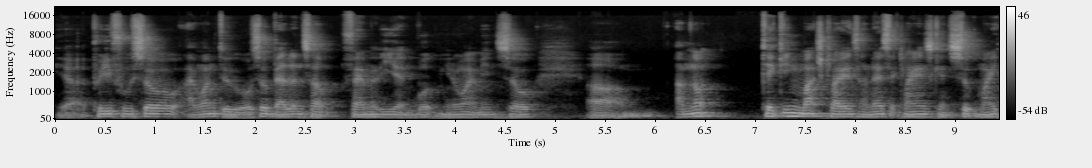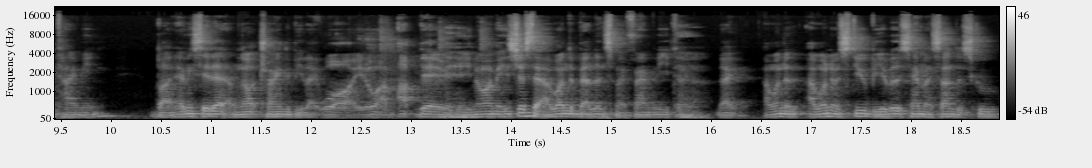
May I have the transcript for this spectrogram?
Yeah, pretty full. So I want to also balance out family and work. You know what I mean? So, um, I'm not taking much clients unless the clients can suit my timing. But having said that, I'm not trying to be like, wow, you know, I'm up there. You know what I mean? It's just that I want to balance my family time. Like I want to, I want to still be able to send my son to school.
